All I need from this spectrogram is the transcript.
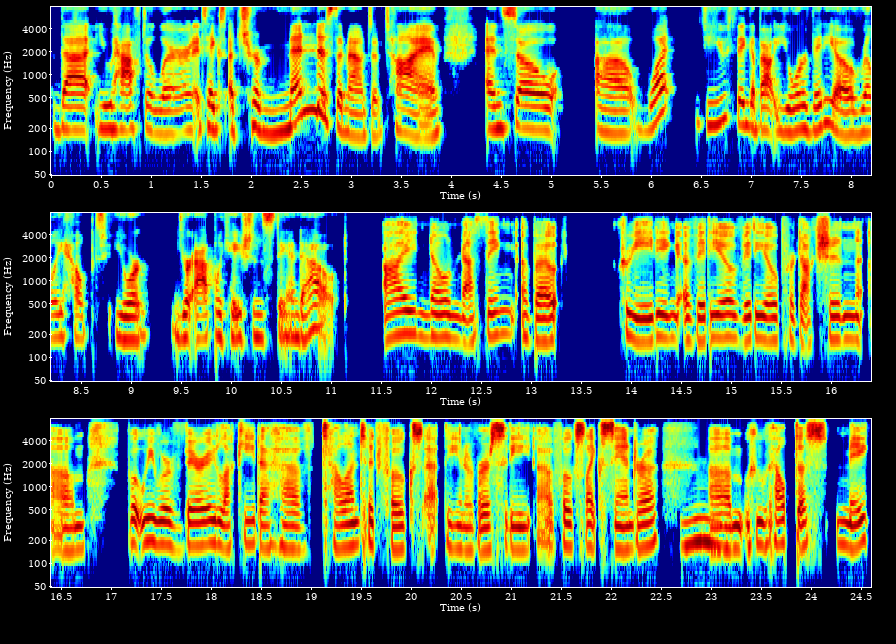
that you have to learn. It takes a tremendous amount of time. And so, uh, what do you think about your video really helped your your application stand out? I know nothing about creating a video, video production. Um, but we were very lucky to have talented folks at the university, uh, folks like Sandra, mm. um, who helped us make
